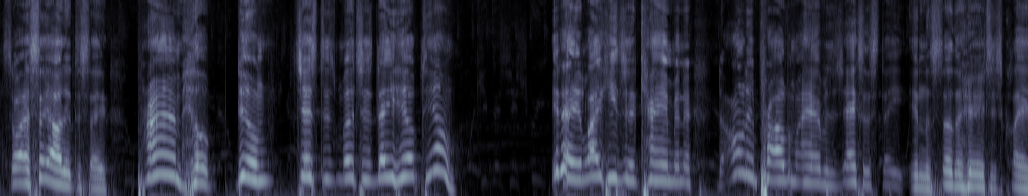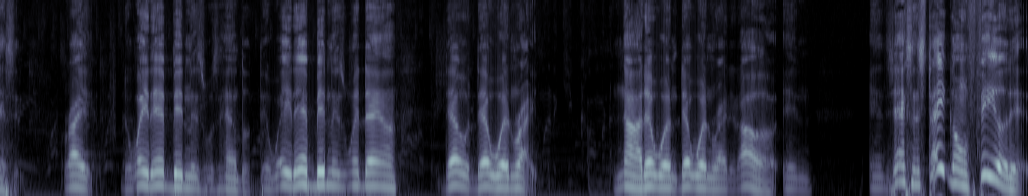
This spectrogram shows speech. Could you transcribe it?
So I say all that to say, Prime helped them just as much as they helped him. It ain't like he just came in there. The only problem I have is Jackson State in the Southern Heritage Classic, right? The way their business was handled, the way their business went down, that that wasn't right. Nah, that wasn't that wasn't right at all. And and Jackson State gonna feel that.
